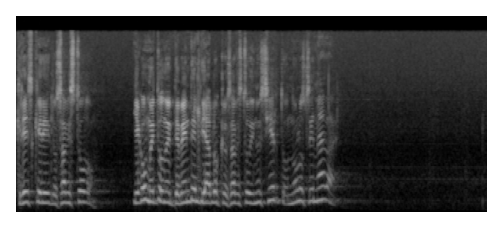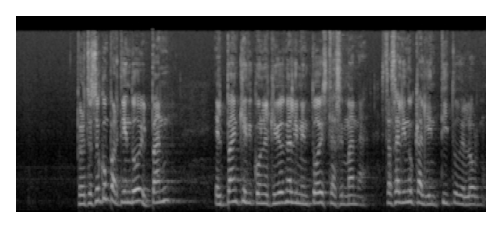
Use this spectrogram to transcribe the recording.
crees que lo sabes todo. Llega un momento donde te vende el diablo que lo sabes todo y no es cierto, no lo sé nada. Pero te estoy compartiendo el pan, el pan que, con el que Dios me alimentó esta semana. Está saliendo calientito del horno.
